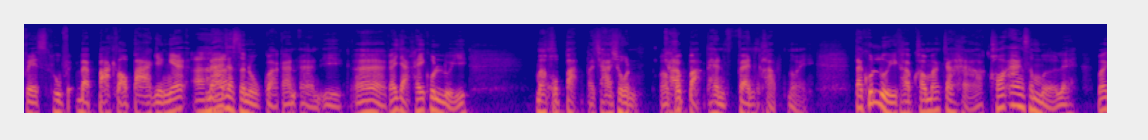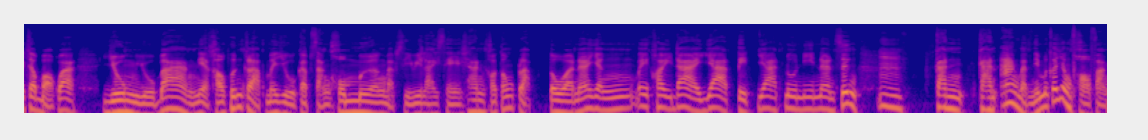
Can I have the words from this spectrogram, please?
face to แบบปากต่อปากอย่างเงี้ยอ่าฮะน่าจะสนุกกว่าการอ่านอีกอ่าก็อยากให้คุณหลุย มาพบปะประชาชน ครับมาพบปะแฟนแฟนคลับหน่อย แต่คุณหลุยครับเขามักจะหาข้ออ้างเสมอเลย มักจะบอกว่ายุ่งอยู่บ้างเนี่ยเขาเพิ่งกลับมาอยู่กับสังคมเมืองแบบ civilization เขาต้องปรับตัวนะ ยังไม่ค่อยได้ญาติติดญาตินู่นนี่นั่น ซึ่งอืมการการอ้างแบบนี้มันก็ยังพอฟัง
